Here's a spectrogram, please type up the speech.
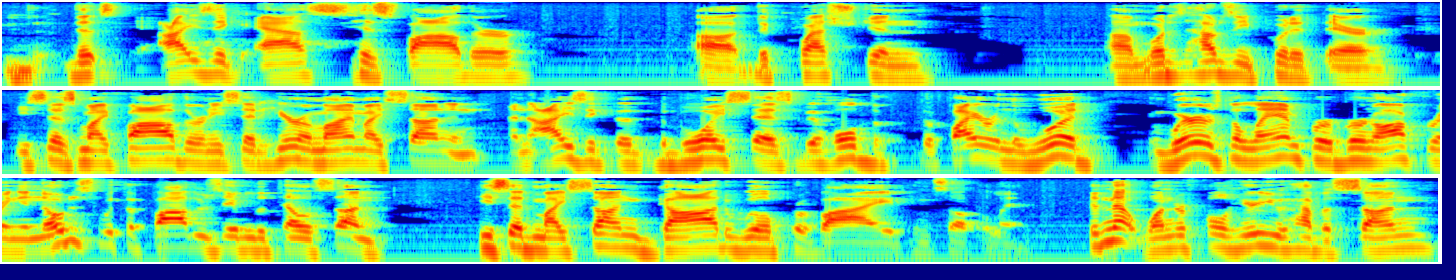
this, Isaac asks his father uh, the question, um, what is, how does he put it there? He says, My father, and he said, Here am I, my son. And, and Isaac, the, the boy, says, Behold the, the fire and the wood, and where is the lamb for a burnt offering? And notice what the father is able to tell his son. He said, My son, God will provide himself a lamb. Isn't that wonderful? Here you have a son.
